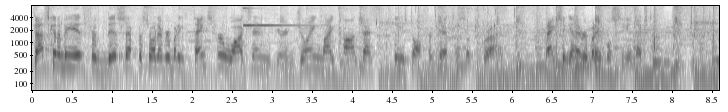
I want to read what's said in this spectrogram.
That's going to be it for this episode, everybody. Thanks for watching. If you're enjoying my content, please don't forget to subscribe. Thanks again, everybody. We'll see you next time.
